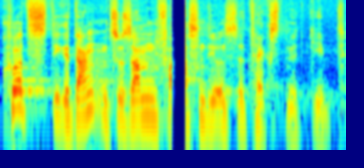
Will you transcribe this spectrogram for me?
kurz die Gedanken zusammenfassen, die uns der Text mitgibt.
